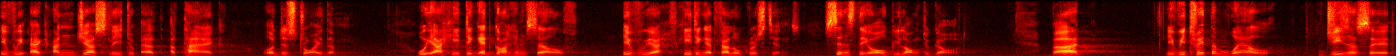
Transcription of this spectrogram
if we act unjustly to attack or destroy them. We are hitting at God Himself if we are hitting at fellow Christians, since they all belong to God. But if we treat them well, Jesus said,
